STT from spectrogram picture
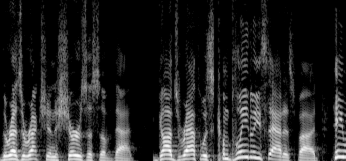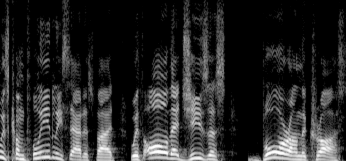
The resurrection assures us of that. God's wrath was completely satisfied. He was completely satisfied with all that Jesus bore on the cross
